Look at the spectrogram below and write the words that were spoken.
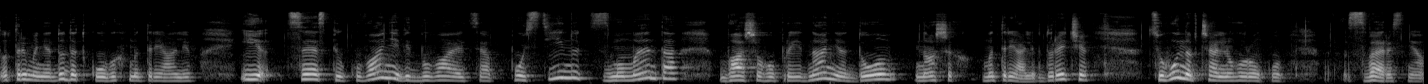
отримання додаткових матеріалів. І це спілкування відбувається постійно з моменту вашого приєднання до наших матеріалів. До речі, цього навчального року з вересня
